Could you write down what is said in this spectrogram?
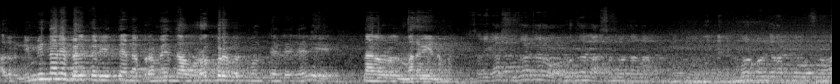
ಆದ್ರೆ ನಿಮ್ಮಿಂದನೇ ಬೆಳಕರಿಯುತ್ತೆ ಅನ್ನೋ ಭ್ರಮೆಯಿಂದ ಹೊರಗೆ ಬರಬೇಕು ಅಂತ ಹೇಳಿ ಹೇಳಿ ನಾನು ಅವರಲ್ಲಿ ಮನವಿಯನ್ನು ಮಾಡ್ತೀನಿ. ಸರ್ ಈಗ ಸುಧಾಕರ್ ಒಬ್ಬರದಲ್ಲ ಅಸಮಾಧಾನ ಮತ್ತು ನಿನ್ನೆ ಕುಮಾರ್ ಬಂಗಾರಪ್ಪ ಅವರು ಸಹ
